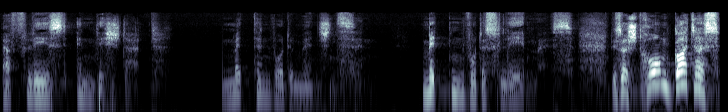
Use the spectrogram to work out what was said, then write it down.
er fließt in die Stadt, mitten wo die Menschen sind, mitten wo das Leben ist. Dieser Strom Gottes,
